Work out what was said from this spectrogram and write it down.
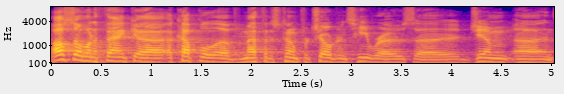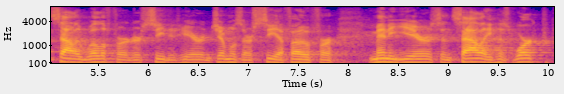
Also, want to thank uh, a couple of Methodist Home for Children's heroes. Uh, Jim uh, and Sally Williford are seated here, and Jim was our CFO for many years, and Sally has worked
